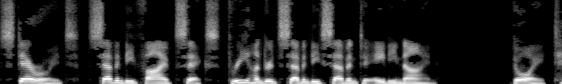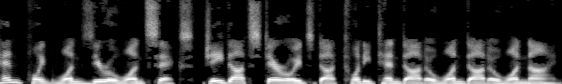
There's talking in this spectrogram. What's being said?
Steroids 75 6 377 to 89 doi 10.1016 j.steroids.2010.01.019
